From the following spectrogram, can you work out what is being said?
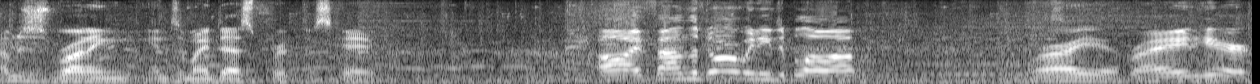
I'm just running into my desperate escape. Oh, I found the door we need to blow up. Where are you? Right here.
